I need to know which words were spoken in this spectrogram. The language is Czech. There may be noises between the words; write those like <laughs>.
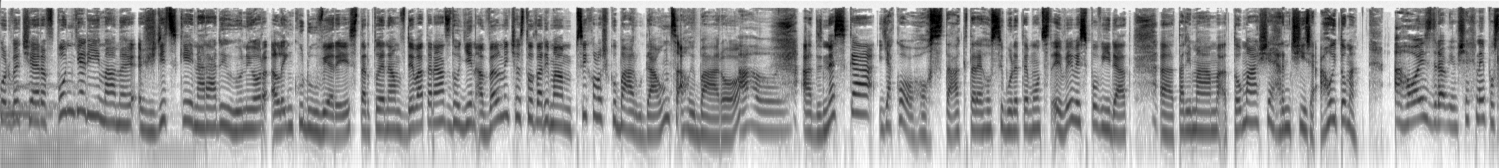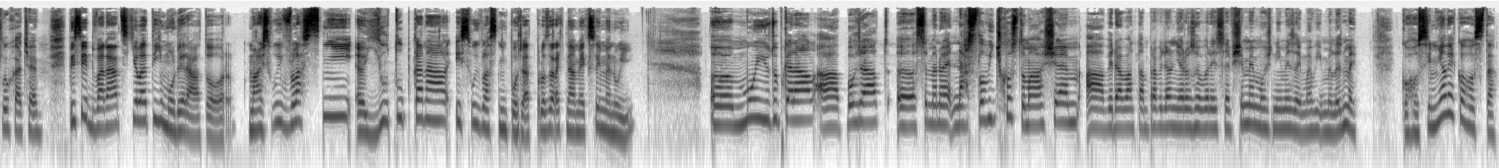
podvečer. V pondělí máme vždycky na Rádiu Junior linku důvěry. Startuje nám v 19 hodin a velmi často tady mám psycholožku Báru Downs. Ahoj Báro. Ahoj. A dneska jako hosta, kterého si budete moct i vy vyspovídat, eh, tady mám Tomáše Hrnčíře. Ahoj Tome. Ahoj, zdravím všechny posluchače. Ty jsi 12-letý moderátor, máš svůj vlastní eh, YouTube kanál i svůj vlastní pořad. Prozrať nám, jak se jmenují. Uh, můj YouTube kanál a pořád uh, se jmenuje Na slovíčko s Tomášem a vydávám tam pravidelně rozhovory se všemi možnými zajímavými lidmi. Koho jsi měl jako hosta?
